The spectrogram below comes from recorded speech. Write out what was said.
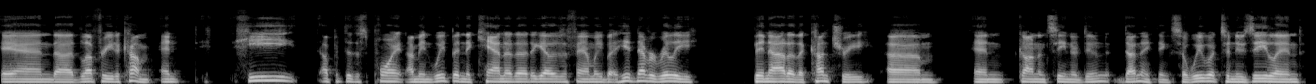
and uh, I'd love for you to come. And he up to this point, I mean, we'd been to Canada together as a family, but he had never really been out of the country um, and gone and seen or done, done anything. So we went to New Zealand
